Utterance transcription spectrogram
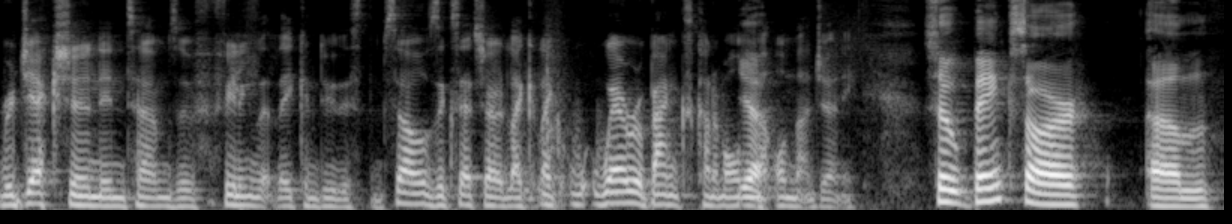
rejection, in terms of feeling that they can do this themselves, etc. Like, like where are banks kind of on, yeah. that, on that journey? So banks are um,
